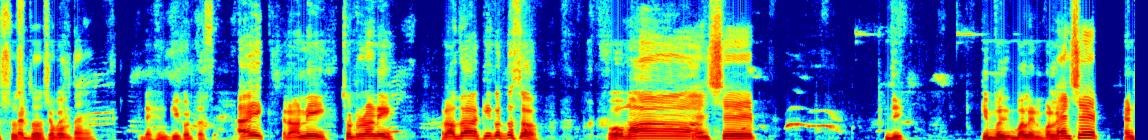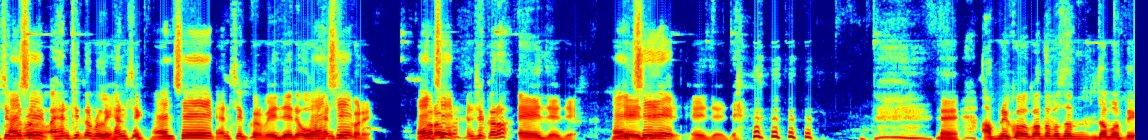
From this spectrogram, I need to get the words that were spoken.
সুস্থ সবল থাকে দেখেন কি করতেছে। এই রানী ছোট রানী রাজা কি করতেছো? ও মা। হ্যান্ডশেপ জি। কি বল- বলেন বলেন। হ্যান্ডশেপ হ্যান্ডশেক করবে হ্যান্ডশেক হ্যান্ডশেক করবে হ্যান্ডশেক হ্যান্ডশেপ হ্যান্ডশেক করবে। এই যে ও হ্যান্ডশেক. করে। হ্যান্ডশেক হ্যান্ডশেক করো। এই যে এই যে। হ্যান্ডশেক এই যে এই যে। হ্যাঁ আপনি কত বছর যাবতে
